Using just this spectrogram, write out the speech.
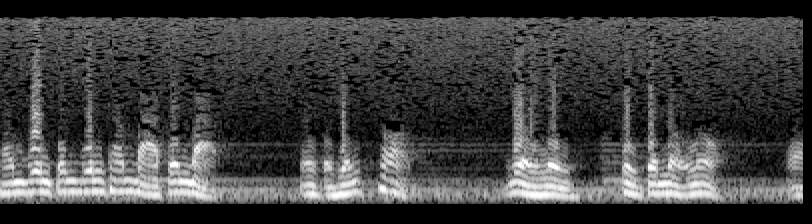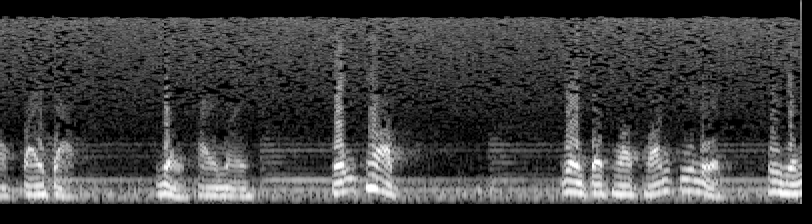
ทำบุญเป็นบุญทำบาปเป็นบาปมันก็เห็นชอบเรื่องหนึ่งซึ่งเป็นนอกนอก ออกไปจากเรื่องภายในเห็นชอบเรื่องจะถอดถอนกิเลสคือเห็น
